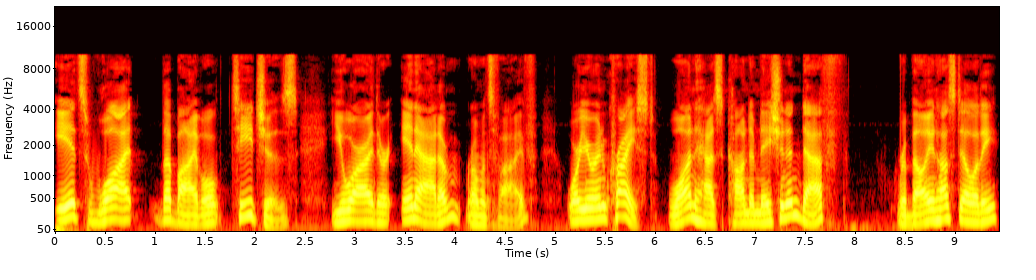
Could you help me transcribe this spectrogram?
it's what the Bible teaches. You are either in Adam, Romans 5, or you're in Christ. One has condemnation and death, rebellion, hostility,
